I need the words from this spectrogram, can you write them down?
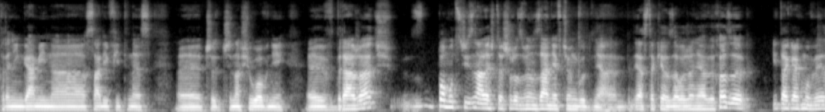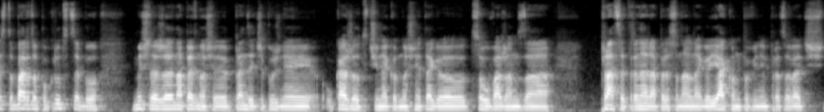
treningami na sali fitness czy, czy na siłowni e, wdrażać, pomóc Ci znaleźć też rozwiązanie w ciągu dnia. Ja z takiego założenia wychodzę i tak jak mówię, jest to bardzo pokrótce, bo myślę, że na pewno się prędzej czy później ukaże odcinek odnośnie tego, co uważam za pracę trenera personalnego, jak on powinien pracować,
